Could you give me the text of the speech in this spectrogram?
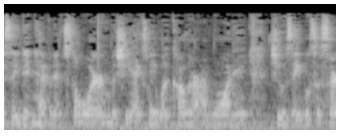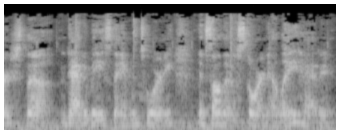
SA didn't have it in store, but she asked me what color I wanted. She was able to search the database, the inventory, and saw that a store in LA had it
